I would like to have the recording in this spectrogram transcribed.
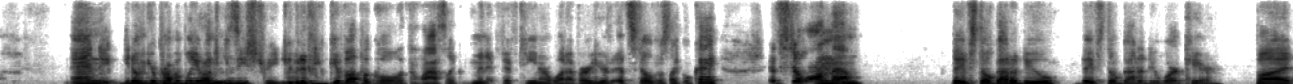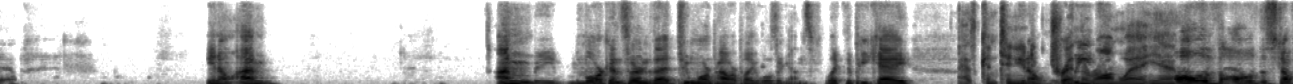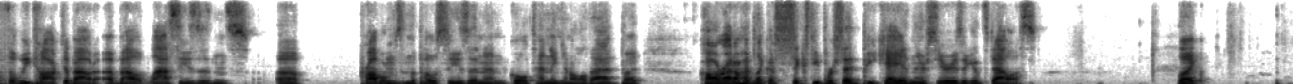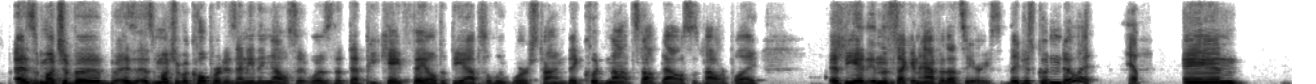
And you know, you're probably on easy street. Even if you give up a goal at the last like minute 15 or whatever, you're it's still just like, okay, it's still on them. They've still got to do they've still got to do work here. But you know, I'm I'm more concerned that two more power play goals against, like the PK has continued You know, to trend the wrong way. Yeah. all of the all of the stuff that we talked about about last season's uh problems in the postseason and goaltending and all that, but Colorado had like a 60% PK in their series against Dallas. Like as much of a as, as much of a culprit as anything else, it was that that PK failed at the absolute worst time. They could not stop Dallas's power play at the end in the second half of that series. They just couldn't do it. Yep. And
